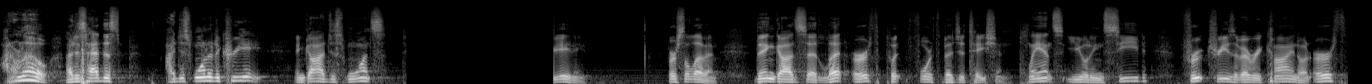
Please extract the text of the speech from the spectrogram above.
I don't know. I just had this, I just wanted to create. And God just wants to creating. Verse 11 Then God said, Let earth put forth vegetation, plants yielding seed, fruit trees of every kind on earth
